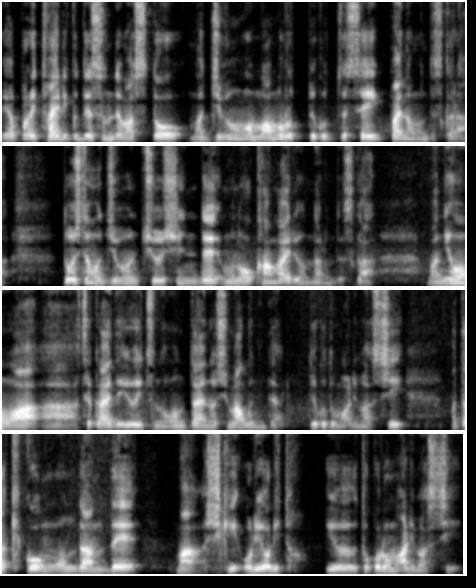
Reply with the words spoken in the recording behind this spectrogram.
やっぱり大陸で住んでますと、まあ、自分を守るということで精一杯なもんですからどうしても自分中心でものを考えるようになるんですが、まあ、日本は世界で唯一の温帯の島国であるということもありますしまた気候も温暖で、まあ、四季折々というところもありますし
